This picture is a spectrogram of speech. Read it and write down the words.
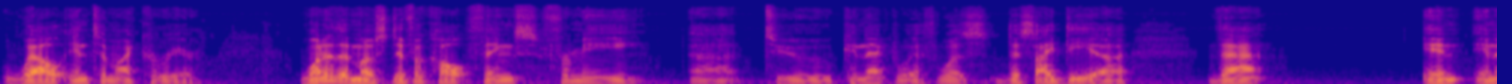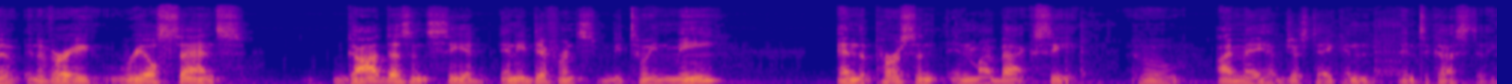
well into my career, one of the most difficult things for me uh, to connect with was this idea that, in in a in a very real sense, God doesn't see a, any difference between me and the person in my back seat who I may have just taken into custody.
